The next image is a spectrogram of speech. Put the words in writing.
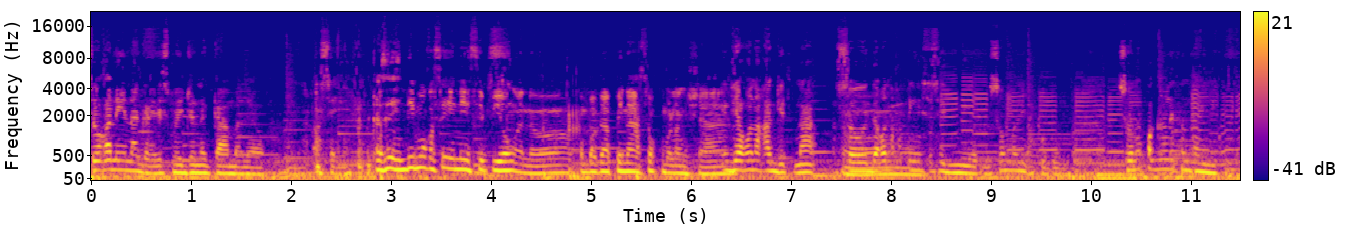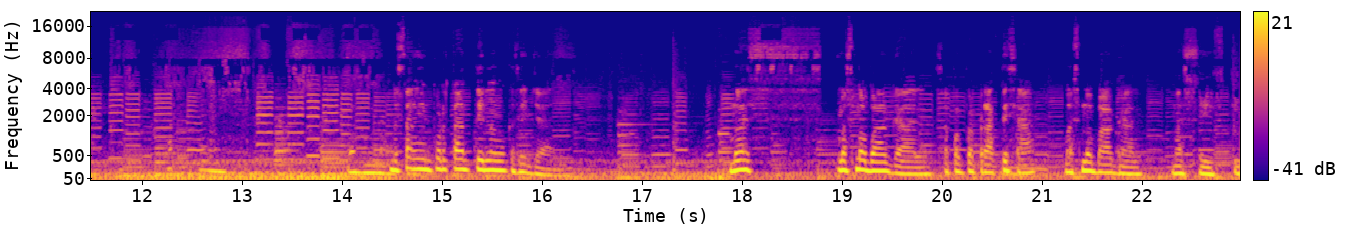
So, kanina guys, medyo nagkamali ako. Kasi, Kasi hindi mo kasi inisip yung ano, kumbaga pinasok mo lang siya. hindi ako nakagitna. So, hindi ako Oh. nakatingin sa side mirror. So, mali ako dun. So, napagalitan tayo ni Kuya. Basta ang importante lang kasi dyan, mas mas mabagal sa pagpa-practice ha, mas mabagal, mas safety.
